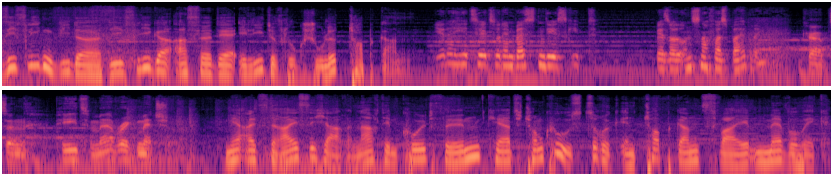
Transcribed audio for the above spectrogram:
Sie fliegen wieder, die Fliegerasse der Eliteflugschule Top Gun. Jeder hier zählt zu den Besten, die es gibt. Wer soll uns noch was beibringen? Captain Pete Maverick Mitchell. Mehr als 30 Jahre nach dem Kultfilm kehrt Tom Cruise zurück in Top Gun 2 Maverick.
